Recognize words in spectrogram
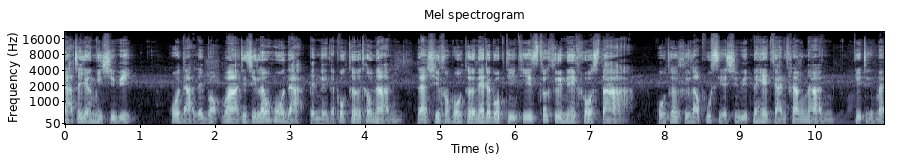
ดะจะยังมีชีวิต โฮดะเลยบอกว่าจริงๆแล้วโฮดะเป็นหนึ่งในพวกเธอเท่านั้น และชื่อของพวกเธอในระบบทีทีสก็คือเนโครสตาร์พวกเธอคือเหล่าผู้เสียชีวิตในเหตุการณ์ครั้งนั้น ที่ถึงแม้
